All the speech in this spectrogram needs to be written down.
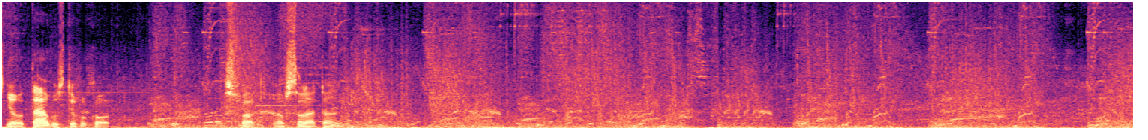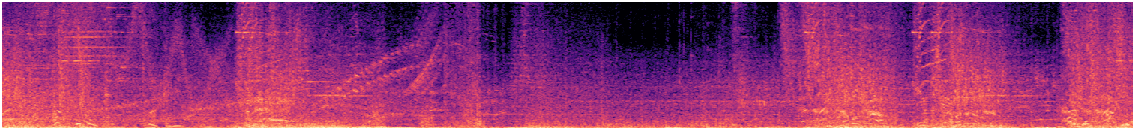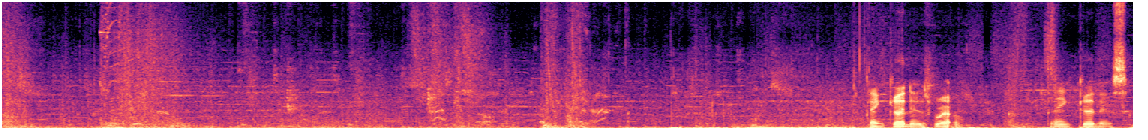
Yo, that was difficult. Fuck. I'm still not done. Thank goodness, bro. Thank goodness.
